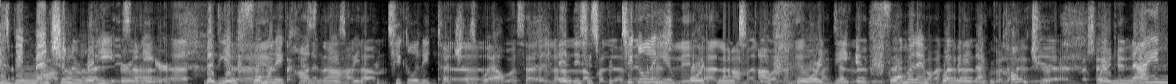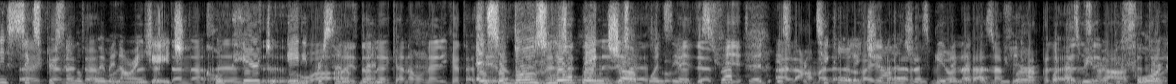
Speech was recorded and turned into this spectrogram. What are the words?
It's been mentioned already earlier that the informal economy has been particularly touched as well. And this is particularly important for the informal employment in agriculture, where 96% of women are engaged compared to 80% of men. And so those low-paying jobs, once they are disrupted, is particularly challenging given that, as we, were, as we heard before,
